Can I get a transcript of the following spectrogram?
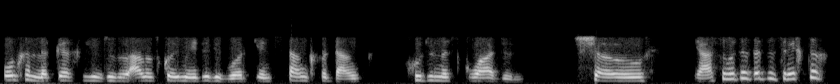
ongelukkig hier so al ons koei mense die woord ken stank verdank goedenis kwaad doen. So ja, so dit dit is regtig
